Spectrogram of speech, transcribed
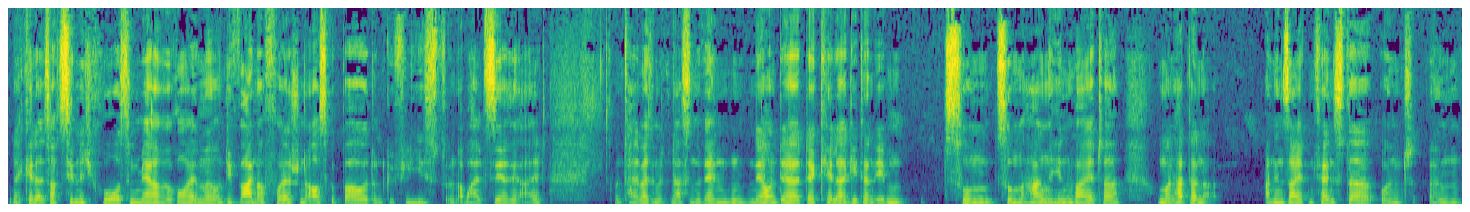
Und der Keller ist auch ziemlich groß, sind mehrere Räume und die waren auch vorher schon ausgebaut und gefliest und aber halt sehr, sehr alt und teilweise mit nassen Wänden. Ja, und der, der Keller geht dann eben zum, zum Hang hin weiter und man hat dann an den Seiten Fenster und ähm,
